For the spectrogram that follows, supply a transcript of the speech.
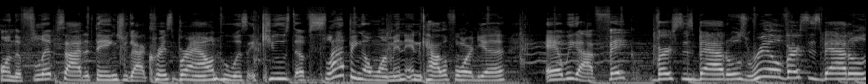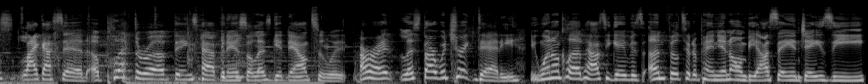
On the flip side of things, you got Chris Brown, who was accused of slapping a woman in California and we got fake versus battles, real versus battles. Like I said, a plethora of things happening. So let's get down to it. All right, let's start with Trick Daddy. He went on Clubhouse. He gave his unfiltered opinion on Beyonce and Jay Z,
